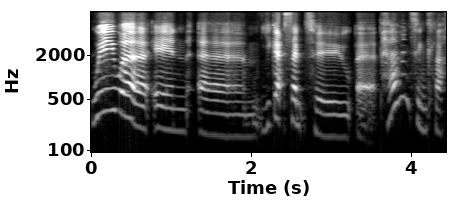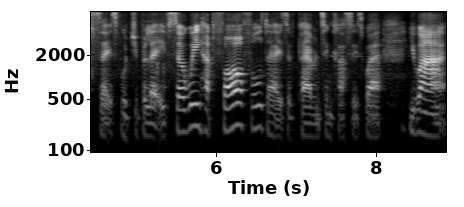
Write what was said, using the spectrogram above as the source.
we were in, um, you get sent to uh, parenting classes, would you believe? So we had four full days of parenting classes where you are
